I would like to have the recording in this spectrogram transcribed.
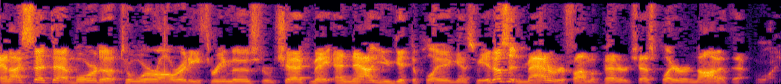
And I set that board up to we're already three moves from checkmate and now you get to play against me. It doesn't matter if I'm a better chess player or not at that point.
